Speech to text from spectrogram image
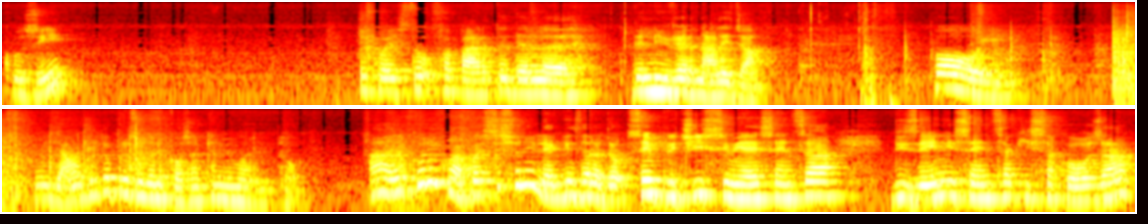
Così. E questo fa parte del, dell'invernale già. Poi vediamo perché ho preso delle cose anche a mio marito. Ah eccoli qua questi sono i leggings della Gio semplicissimi eh, senza disegni senza chissà cosa.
